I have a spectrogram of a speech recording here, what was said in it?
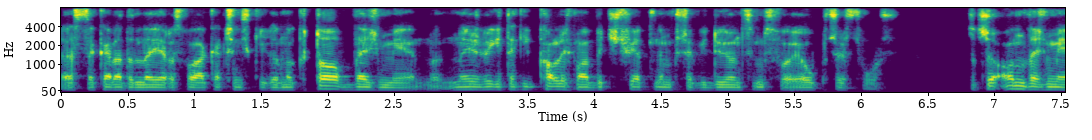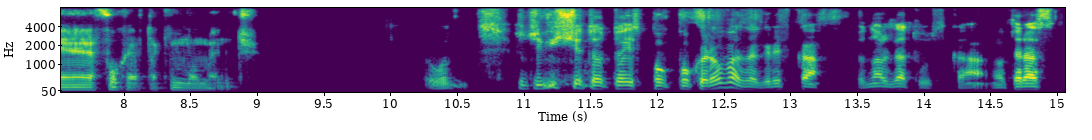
teraz taka rada dla Jarosława Kaczyńskiego, no kto weźmie, no, no jeżeli taki koleś ma być świetnym, przewidującym swoją przyszłość, to czy on weźmie fuchę w takim momencie? Rzeczywiście to, to jest pokerowa zagrywka Donalda Tuska. No teraz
